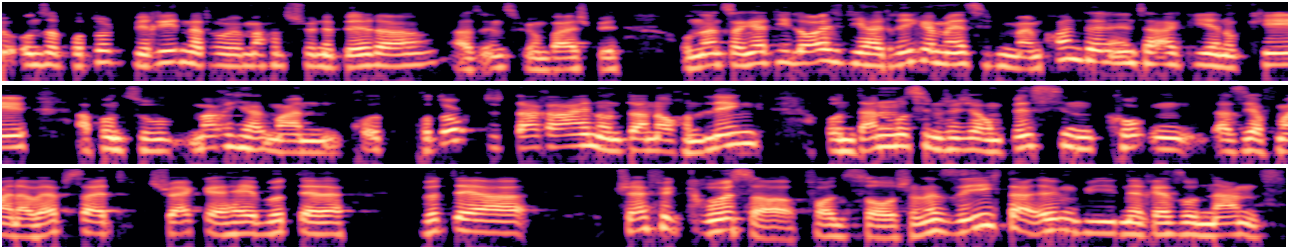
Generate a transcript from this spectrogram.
unser Produkt, wir reden darüber, wir machen schöne Bilder, also Instagram-Beispiel, und dann sagen, ja, die Leute, die halt regelmäßig mit meinem Content interagieren, okay, ab und zu mache ich halt mal ein Pro Produkt da rein und dann auch einen Link und dann muss ich natürlich auch ein bisschen gucken, dass ich auf meiner Website tracke, hey, wird der, wird der Traffic größer von Social? Ne? Sehe ich da irgendwie eine Resonanz?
